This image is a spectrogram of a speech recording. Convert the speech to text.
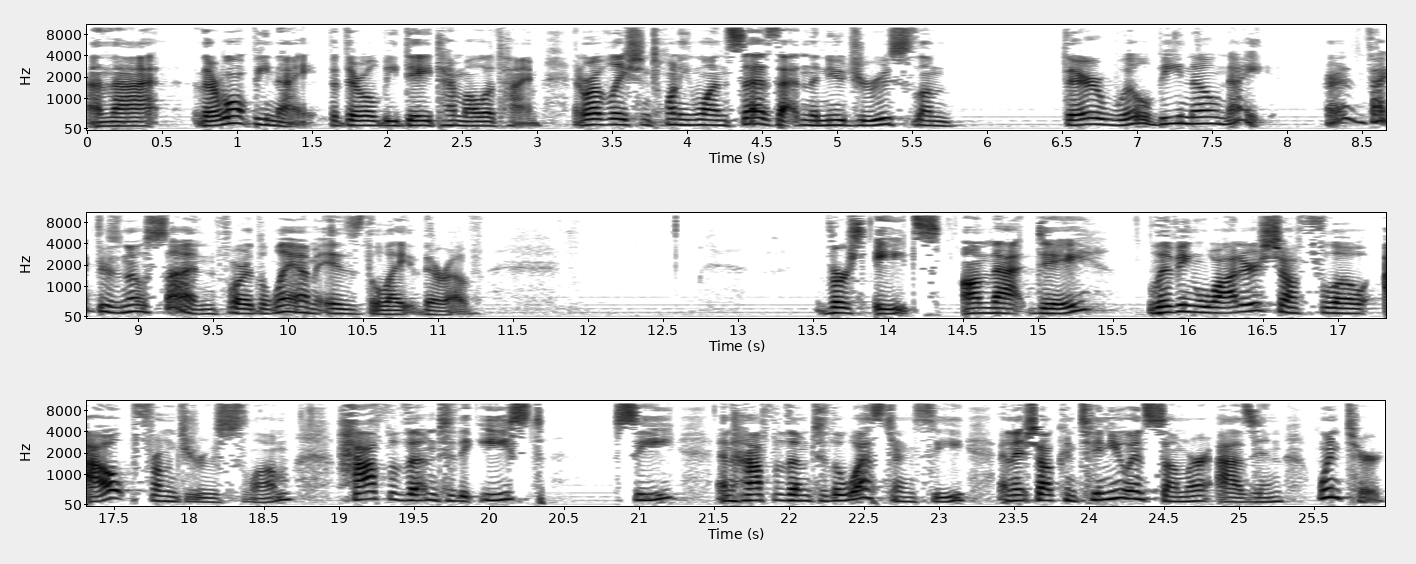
And that there won't be night, but there will be daytime all the time. And Revelation 21 says that in the New Jerusalem, there will be no night. In fact, there's no sun, for the Lamb is the light thereof. Verse 8 On that day, living waters shall flow out from Jerusalem, half of them to the east sea, and half of them to the western sea, and it shall continue in summer as in winter.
